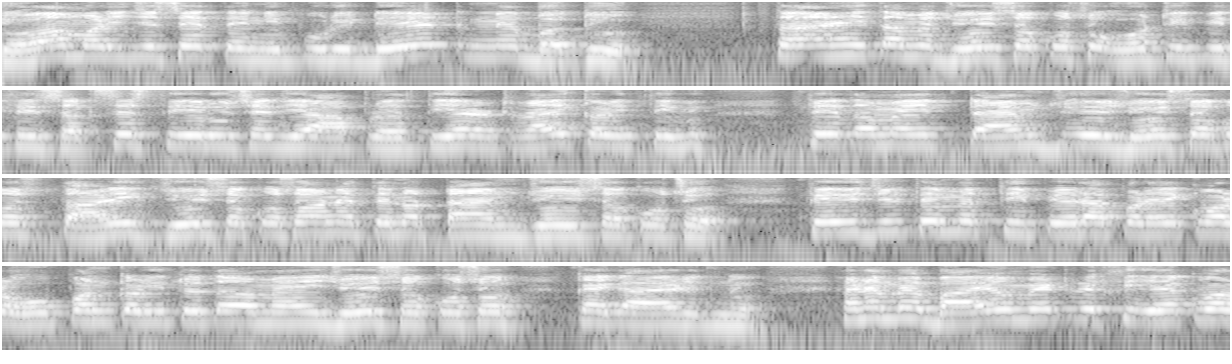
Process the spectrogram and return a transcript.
જોવા મળી જશે તેની પૂરી ડેટ ને બધું. તો અહીં તમે જોઈ શકો છો ઓટીપીથી સક્સેસ થયેલું છે, જે આપણે અત્યારે ટ્રાય કરી તે તમે ટાઈમ જોઈ શકો છો, તારીખ જોઈ શકો છો અને તેનો ટાઈમ જોઈ શકો છો. તેવી જ રીતે મેં તે પહેલાં પણ એકવાર ઓપન કર્યું હતું તમે અહીં જોઈ શકો છો કંઈક આ રીતનું. અને મેં બાયોમેટ્રિકથી એકવાર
